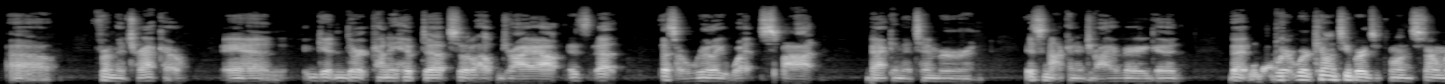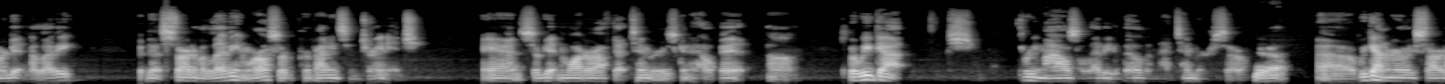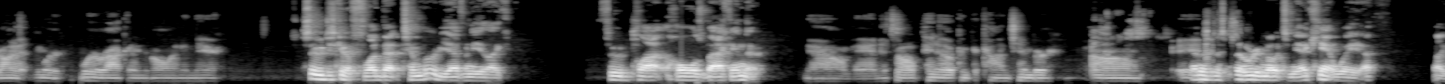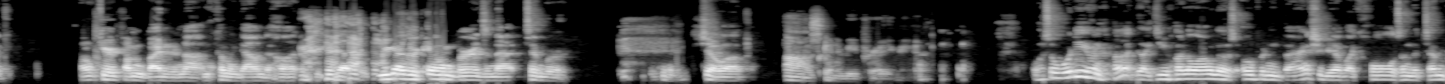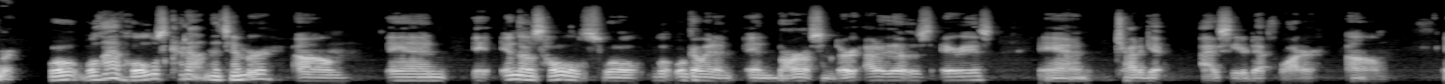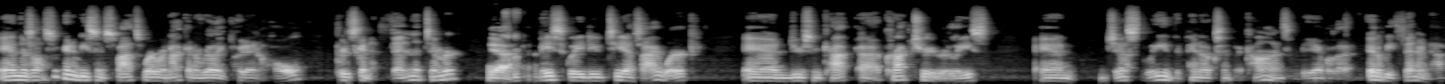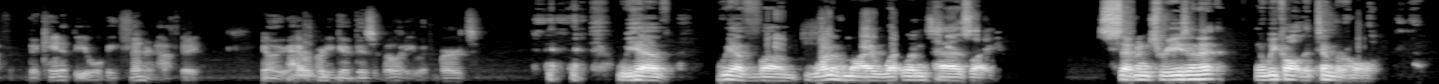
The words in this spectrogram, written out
uh, from the trackhoe and getting dirt kind of hipped up so it'll help dry out. It's that that's a really wet spot back in the timber and it's not going to dry very good. But we're, we're killing two birds with one stone. We're getting a levee, the start of a levee, and we're also providing some drainage. And so getting water off that timber is going to help it. Um, but we've got three miles of levee to build in that timber. So yeah, uh, we got an early start on it, and we're we're rocking and rolling in there. So you're just going to flood that timber, or do you have any like food plot holes back in there? No, man, it's all pin oak and pecan timber. Um, that is just so remote to me. I can't wait. I, like, I don't care if I'm invited or not. I'm coming down to hunt. you guys are killing birds in that timber. Show up. Oh, it's gonna be pretty, man. well, so where do you even hunt? Like, do you hunt along those open banks, or do you have like holes in the timber? Well, we'll have holes cut out in the timber. Um, and in those holes, we'll, we'll we'll go in and, and borrow some dirt out of those areas and try to get ice heater depth water. Um, and there's also going to be some spots where we're not going to really put in a hole. We're just going to thin the timber Yeah. basically do TSI work and do some crop, uh, crop tree release and just leave the pin oaks and pecans and be able to, it'll be thin enough. The canopy will be thin enough that, you know, you have pretty good visibility with birds. We have we have um, one of my wetlands has like seven trees in it, and we call it the timber hole.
